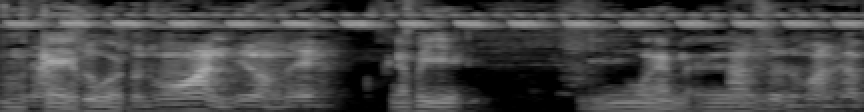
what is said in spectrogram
มันไก่โพดน้ำซุปมันห้อนพี่น้องเลยแล้วไปอีกดีนี่มันเออน้ำซุปมันห้อนครับ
